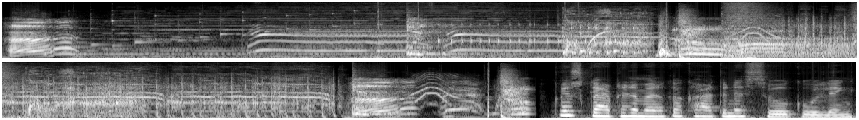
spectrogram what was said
huh? Because Captain America cartoon is so cooling.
